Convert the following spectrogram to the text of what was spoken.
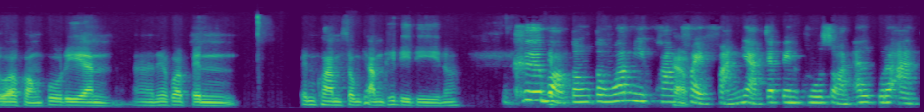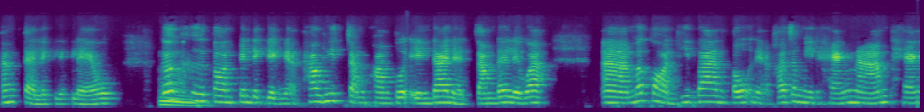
ตัวของผู้เรียนอ่าเรียกว่าเป็นเป็นความทรงจำที่ดีๆเนาะคือบอกตรงๆว่ามีความครับใฝ่ฝันอยากจะเป็นครูสอนอัลกุรอานตั้งแต่เล็กๆแล้ว ก็คือตอนเป็นเด็กๆเนี่ยเท่าที่จำความตัวเองได้เนี่ยจำได้เลยว่าอ่าเมื่อก่อนที่บ้านโต๊ะเนี่ยเขาจะมีแท้งน้ำแท้ง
